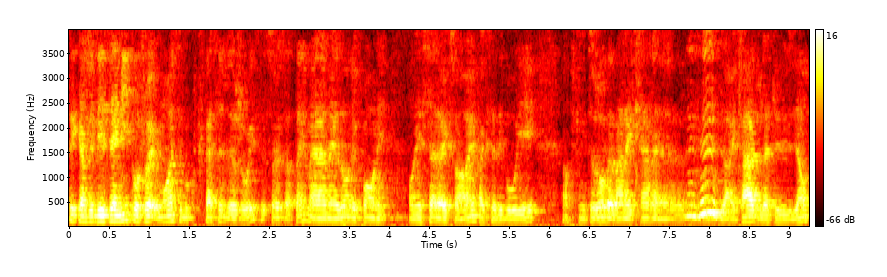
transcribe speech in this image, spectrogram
quand j'ai des amis pour jouer avec moi, c'est beaucoup plus facile de jouer, c'est sûr et certain. Mais à la maison, des fois, on est, on est seul avec soi-même, fait que c'est débrouillé. On finit toujours devant l'écran mm-hmm. du iPad ou de la télévision.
